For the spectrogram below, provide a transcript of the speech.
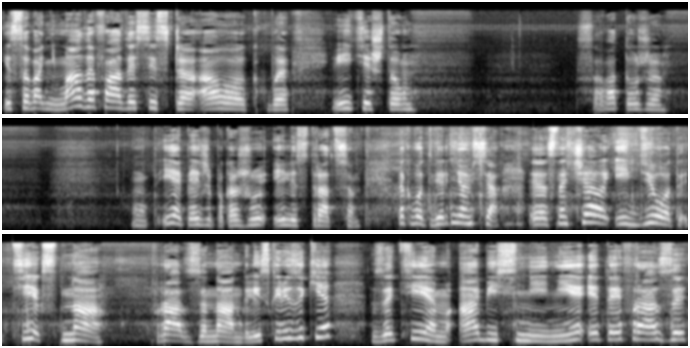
и слова не mother, father, sister, а как бы видите, что слова тоже вот. И опять же покажу иллюстрацию. Так вот, вернемся. Э, сначала идет текст на фраза на английском языке, затем объяснение этой фразы,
